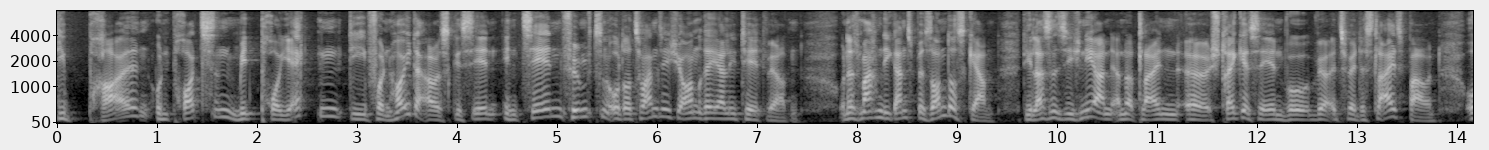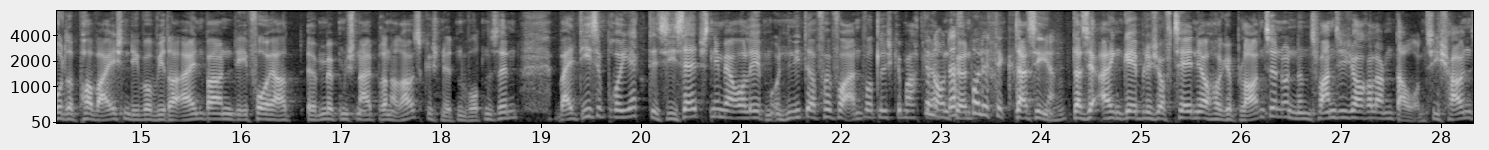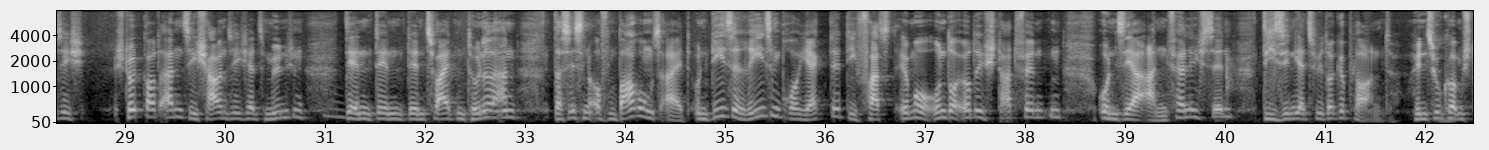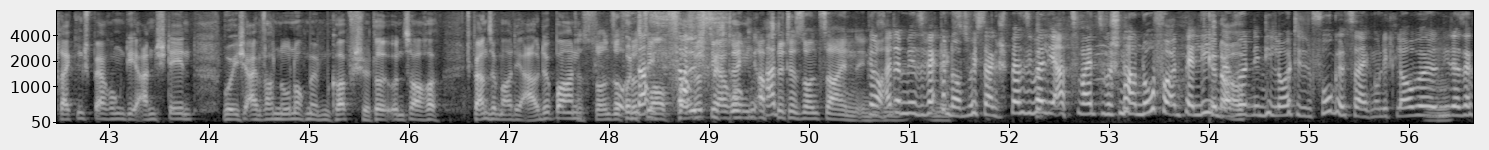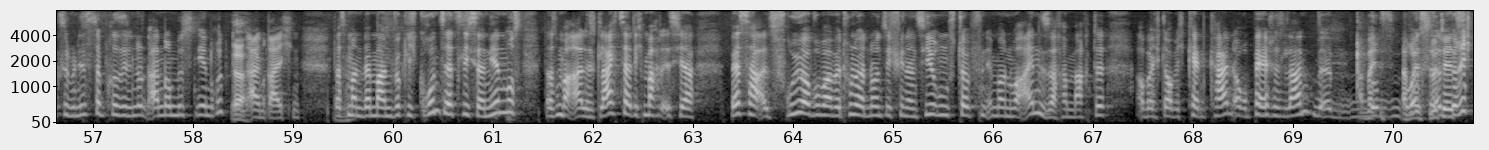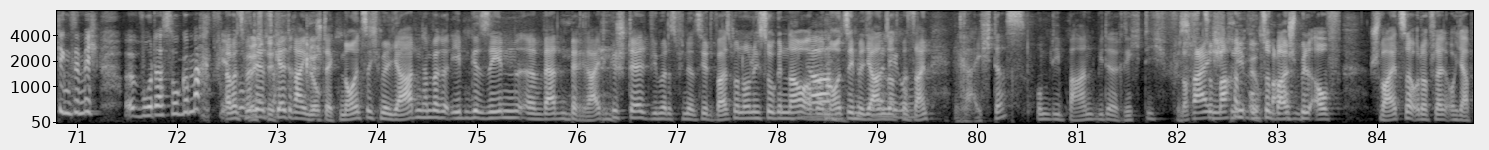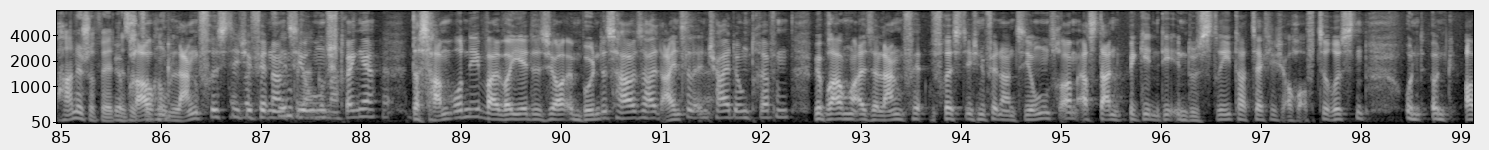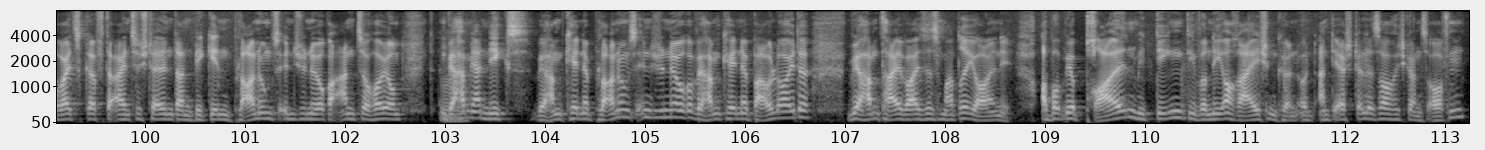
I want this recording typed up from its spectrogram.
die prallen und protzen mit Projekten, die von heute aus gesehen in 10, 15 oder 20 Jahren Realität werden. Und das machen die ganz besonders gern. Die lassen sich nie an einer kleinen äh, Strecke sehen, wo wir ein zweites Gleis bauen. Oder ein paar Weichen, die wir wieder einbauen, die vorher äh, mit dem Schneidbrenner rausgeschnitten worden sind. Weil diese Projekte sie selbst nicht mehr erleben und nicht dafür verantwortlich gemacht genau, werden das können, Politik. Dass, sie, ja. dass sie angeblich auf 10 Jahre geplant sind und dann 20 Jahre lang dauern. Sie schauen sich Stuttgart an, Sie schauen sich jetzt München den, den, den zweiten Tunnel an. Das ist ein Offenbarungseid. Und diese Riesenprojekte, die fast immer unterirdisch stattfinden und sehr anfällig sind, die sind jetzt wieder geplant. Hinzu kommen Streckensperrungen, die anstehen, wo ich einfach nur noch mit dem Kopf schüttel und sage, sperren Sie mal die Autobahn. Das sollen so 40, 40 Streckenabschnitte sollen sein. genau, hat er mir jetzt weggenommen. Würde ich sagen, sperren Sie mal die A2 zwischen Hannover und Berlin. Genau. Da würden Ihnen die Leute den Vogel zeigen. Und ich glaube, mhm. niedersächsische Ministerpräsident und andere müssten ihren Rücktritt ja. einreichen. Dass man, wenn man wirklich grundsätzlich sanieren muss, dass man alles gleichzeitig macht, ist ja besser als früher, wo man mit 190 Finanzierungstöpfen immer nur eine Sache machte. Aber ich glaube, ich kenne kein europäisches Land, äh, aber es, aber es wird berichtigen Sie mich, äh, wo das so gemacht wird. Aber es wird Richtig. jetzt Geld reingesteckt. 90 Milliarden haben wir gerade eben gesehen, äh, werden bereitgestellt. Wie man das finanziert, weiß man noch nicht so genau. Ja, aber 90 gute Milliarden sollte es sein. Reicht das, um die Bahn wieder richtig flott zu machen, um zum Beispiel auf Schweizer oder vielleicht auch japanische Wir Verhältnisse zu brauchen langfristige Finanzierungsstränge. Das haben wir nie, weil wir jedes Jahr im Bundeshaushalt Einzelentscheidungen treffen. Wir brauchen also langfristigen Finanzierungsraum. Erst dann beginnt die Industrie tatsächlich auch aufzurüsten und, und Arbeitskräfte einzustellen. Dann beginnen Planungsingenieure anzuheuern. Wir haben ja nichts. Wir haben keine Planungsingenieure, wir haben keine Bauleute, wir haben teilweise das Material nicht. Aber wir prahlen mit Dingen, die wir nie erreichen können. Und an der Stelle sage ich ganz offen,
